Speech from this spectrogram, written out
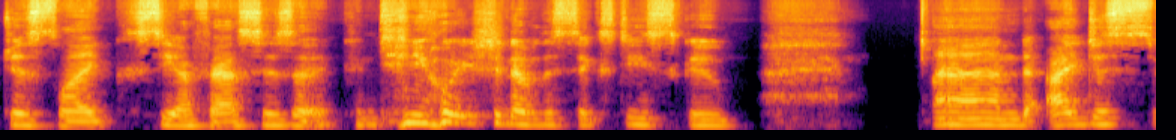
just like CFS is a continuation of the 60s scoop. And I just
